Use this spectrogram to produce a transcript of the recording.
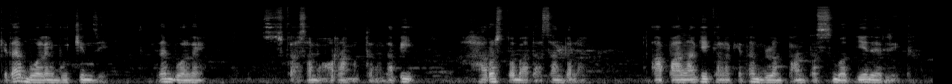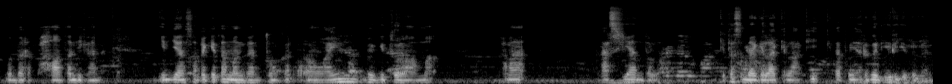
kita boleh bucin sih. Kita boleh suka sama orang gitu tapi harus tahu batasan tuh lah apalagi kalau kita belum pantas buat dia dari beberapa hal tadi kan. Jadi jangan sampai kita menggantungkan orang lain begitu lama. Karena kasihan tuh loh. Kita sebagai laki-laki kita punya harga diri gitu kan.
